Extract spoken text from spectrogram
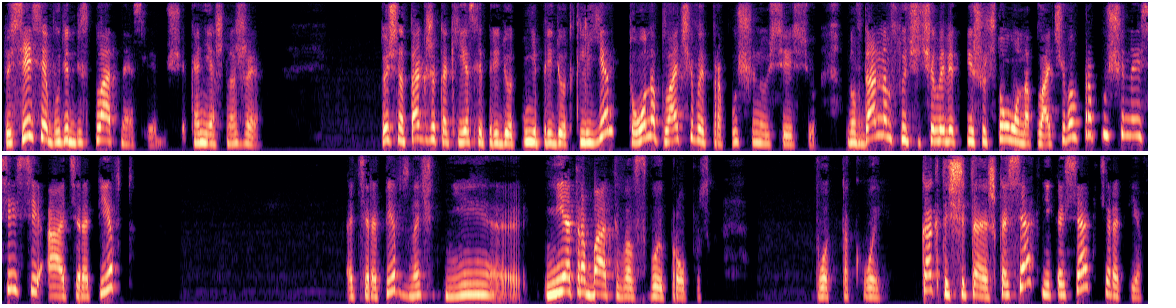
то сессия будет бесплатная следующая, конечно же. Точно так же, как если придет, не придет клиент, то он оплачивает пропущенную сессию. Но в данном случае человек пишет, что он оплачивал пропущенные сессии, а терапевт, а терапевт, значит, не, не отрабатывал свой пропуск. Вот такой. Как ты считаешь, косяк, не косяк терапевта?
